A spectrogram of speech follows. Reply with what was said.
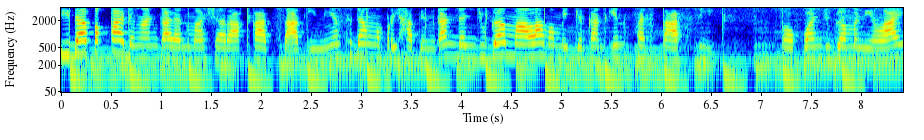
tidak peka dengan keadaan masyarakat saat ini yang sedang memprihatinkan dan juga malah memikirkan investasi. Sofwan juga menilai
